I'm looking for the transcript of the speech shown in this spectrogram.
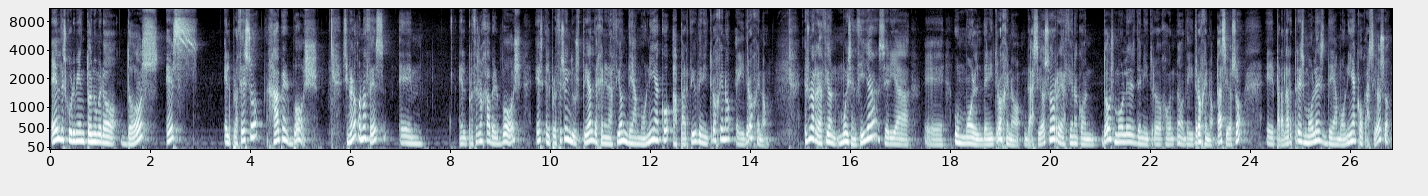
El descubrimiento número 2 es el proceso Haber-Bosch. Si no lo conoces, em, el proceso Haber-Bosch es el proceso industrial de generación de amoníaco a partir de nitrógeno e hidrógeno. Es una reacción muy sencilla, sería eh, un mol de nitrógeno gaseoso reacciona con dos moles de, hidrógeno gaseoso eh, para dar tres moles de amoníaco gaseoso.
